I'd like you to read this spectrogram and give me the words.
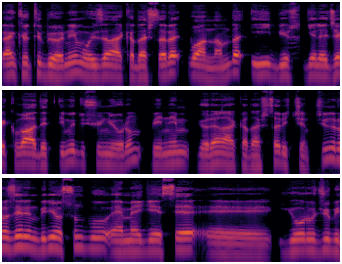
Ben kötü bir örneğim o yüzden arkadaşlara bu anlamda iyi bir gelecek vaat ettiğimi düşünüyorum benim gören arkadaşlar için. Şimdi Rozerin biliyorsun bu MGS e, yorucu bir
